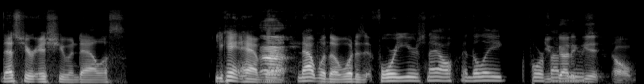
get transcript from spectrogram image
that's your issue in Dallas. You can't have that. Uh, Not with a what is it? Four years now in the league? Four or You five got to years? get. Oh,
